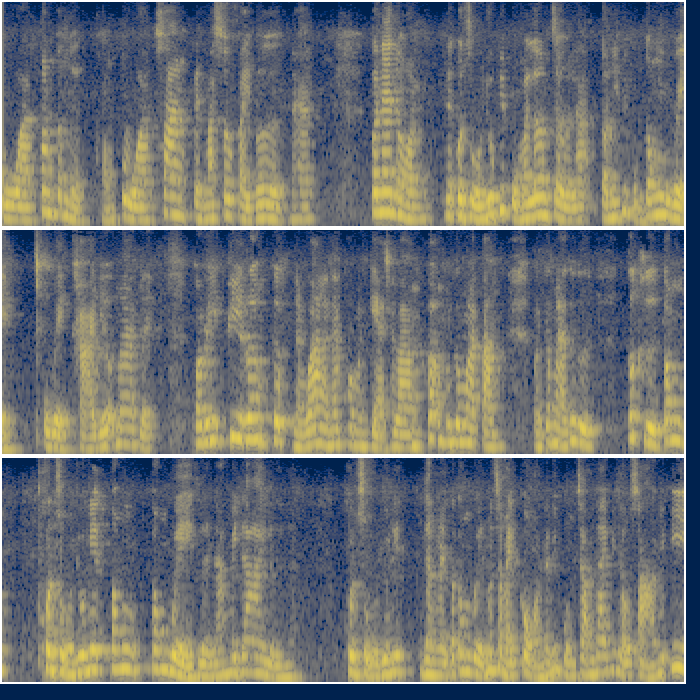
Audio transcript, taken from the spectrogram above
ตัวต้นกำเนิดของตัวสร้างเป็น muscle fiber นะคะก็แน่นอนในคนสูงอายุพี่ปุ๋มมาเริ่มเจอละตอนนี้พี่ปุ๋มต้อง weight weight ขาเยอะมากเลยเพราะพี่เริ่มเกือบอย่างว่าแล้วนะพอมันแก่ชรามันก็มาตามมันก็มาก็คือก็คือต้องคนสูงอายุเนี่ยต้องต้อง weight เลยนะ ไม่ได้เลยนะคนสูงอายุนี่ยังไงก็ต้อง weight เมื่อสมัยก่อนนะพี่ปุ๋มจำได้พี่สาวๆนี่พี่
